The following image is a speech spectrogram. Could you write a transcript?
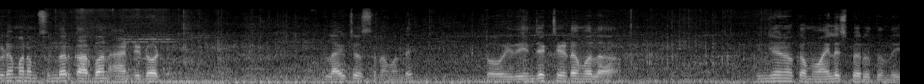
టుడే మనం సుందర్ కార్బన్ యాంటీడాట్ లైవ్ చేస్తున్నామండి. సో ఇది ఇంజెక్ట్ చేయడం వల్ల ఇంజన్ యొక్క మైలేజ్ పెరుగుతుంది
